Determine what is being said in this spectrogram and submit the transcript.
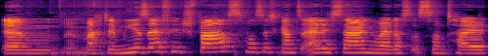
ähm, macht er mir sehr viel Spaß, muss ich ganz ehrlich sagen, weil das ist so ein Teil,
